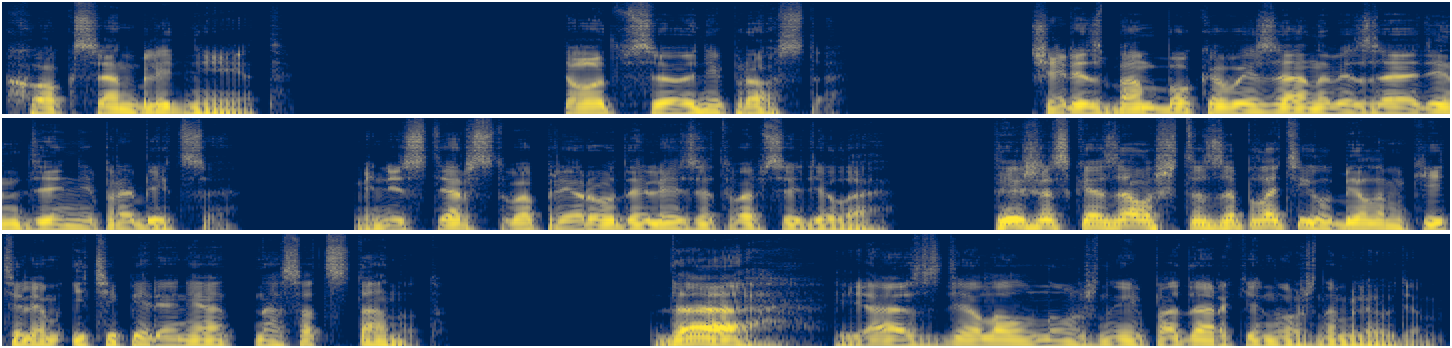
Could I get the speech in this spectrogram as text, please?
Хоксен бледнеет. «Тут все непросто. Через бамбуковый занавес за один день не пробиться. Министерство природы лезет во все дела. Ты же сказал, что заплатил белым кителям, и теперь они от нас отстанут. Да, я сделал нужные подарки нужным людям.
